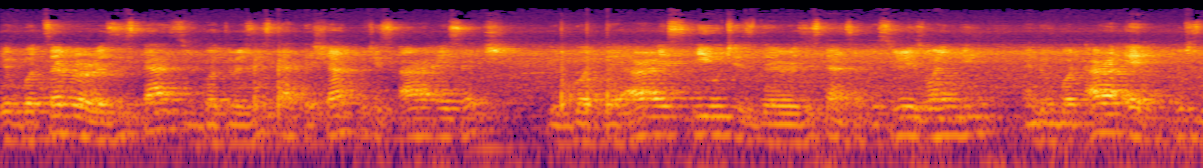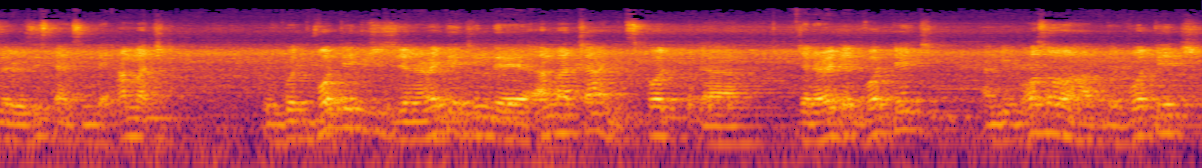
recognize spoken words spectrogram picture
You've got several resistors. You've got the resistor at the shunt, which is RSH. You've got the RSE, which is the resistance at the series winding, and you've got RA, which is the resistance in the armature. You've got voltage, which is generated in the armature, and it's called uh, generated voltage, and you also have the voltage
